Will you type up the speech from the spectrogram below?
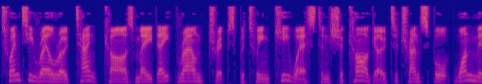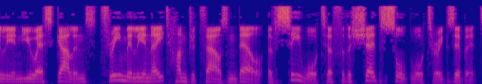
20 railroad tank cars made eight round trips between Key West and Chicago to transport 1 million U.S. gallons 3,800,000 L of seawater for the Shedd's saltwater exhibits.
